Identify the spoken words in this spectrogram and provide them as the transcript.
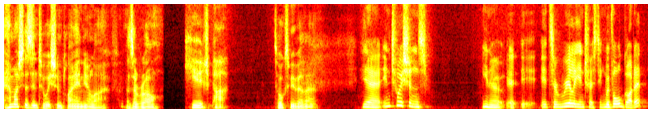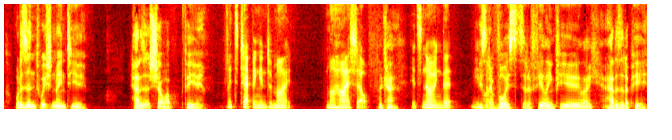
How much does intuition play in your life as a role? huge part. Talk to me about that. Yeah, intuition's. You know, it, it, it's a really interesting. We've all got it. What does intuition mean to you? How does it show up for you? It's tapping into my my higher self. Okay. It's knowing that you Is know it a voice? Is it a feeling for you? Like, how does it appear?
